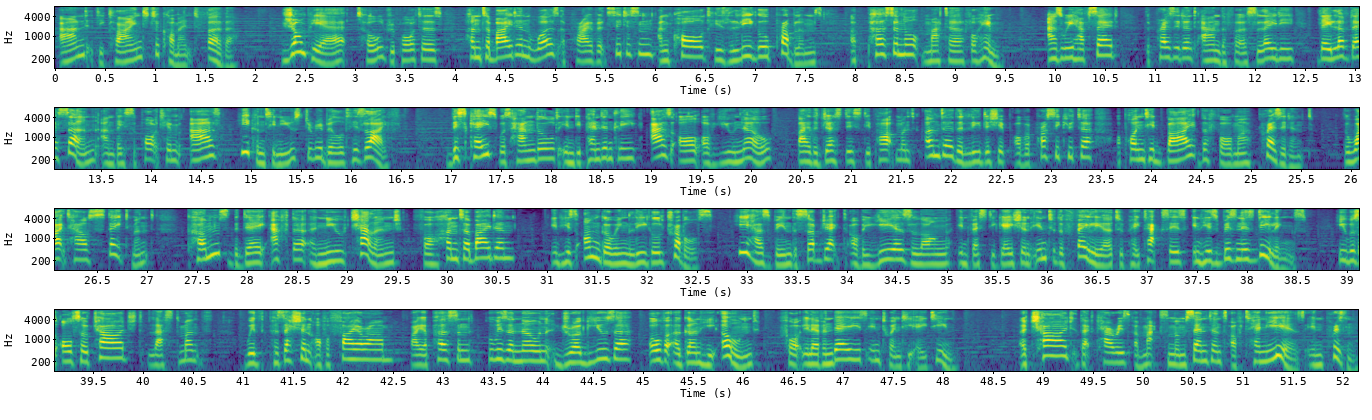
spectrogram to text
and declined to comment further. Jean Pierre told reporters Hunter Biden was a private citizen and called his legal problems a personal matter for him. As we have said, the President and the First Lady, they love their son and they support him as he continues to rebuild his life. This case was handled independently, as all of you know, by the Justice Department under the leadership of a prosecutor appointed by the former president. The White House statement comes the day after a new challenge for Hunter Biden in his ongoing legal troubles. He has been the subject of a years long investigation into the failure to pay taxes in his business dealings. He was also charged last month with possession of a firearm by a person who is a known drug user over a gun he owned for 11 days in 2018. A charge that carries a maximum sentence of 10 years in prison.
